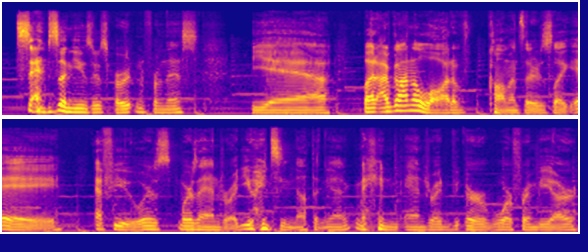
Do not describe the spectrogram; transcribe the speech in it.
Samsung users hurting from this. Yeah, but I've gotten a lot of comments that are just like, hey, F you, where's where's Android? You ain't seen nothing yet. Making Android or Warframe VR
